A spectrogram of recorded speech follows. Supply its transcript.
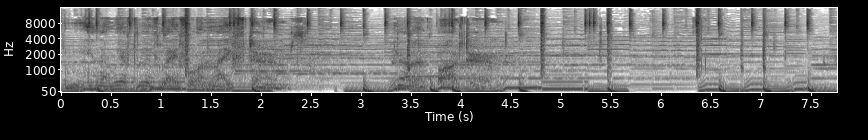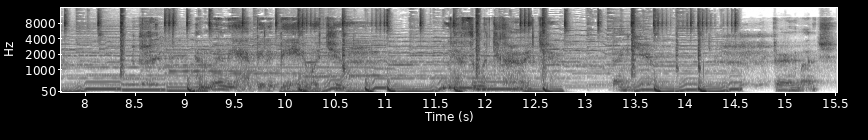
You know, we have to live life on life terms, not on our terms. I'm really happy to be here with you. Very much.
